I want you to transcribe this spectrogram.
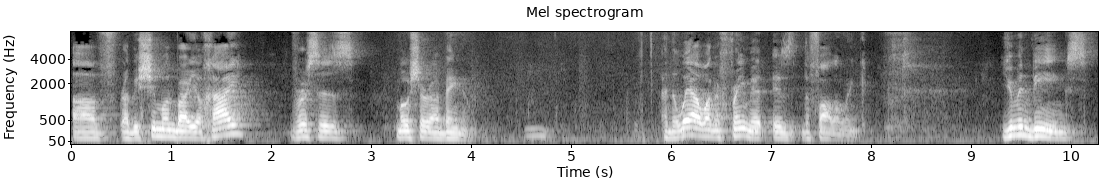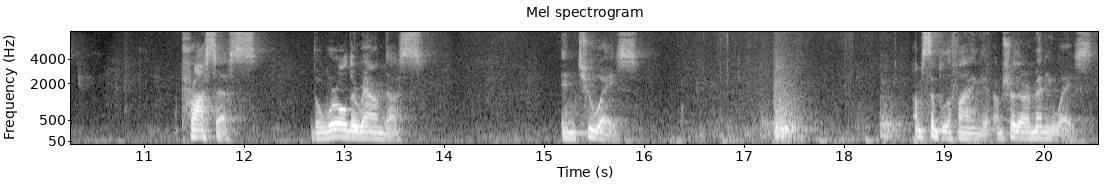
of Rabbi Shimon Bar Yochai versus Moshe Rabbeinu. And the way I want to frame it is the following Human beings process the world around us in two ways. I'm simplifying it. I'm sure there are many ways.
